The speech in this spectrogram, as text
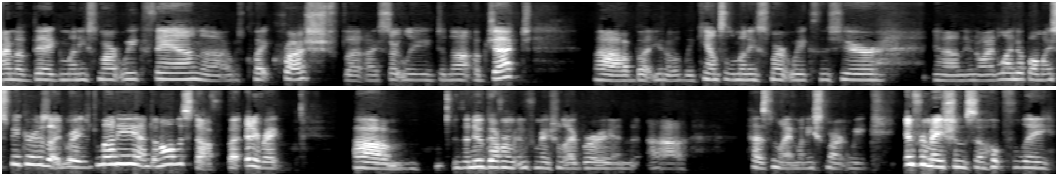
I'm a big Money Smart Week fan. Uh, I was quite crushed, but I certainly did not object. Uh, but, you know, we canceled Money Smart Week this year. And, you know, I'd lined up all my speakers, I'd raised money, I'd done all this stuff. But at any rate, um, the new government information librarian uh, has my Money Smart Week information. So hopefully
